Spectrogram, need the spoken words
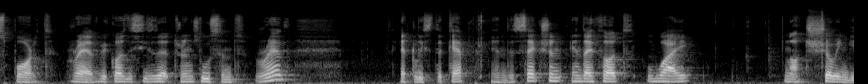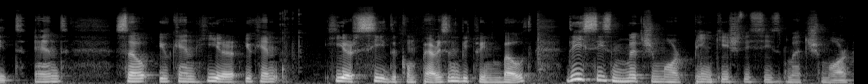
Sport Red because this is a translucent red, at least the cap and the section, and I thought why not showing it? And so you can hear you can here see the comparison between both. This is much more pinkish this is much more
